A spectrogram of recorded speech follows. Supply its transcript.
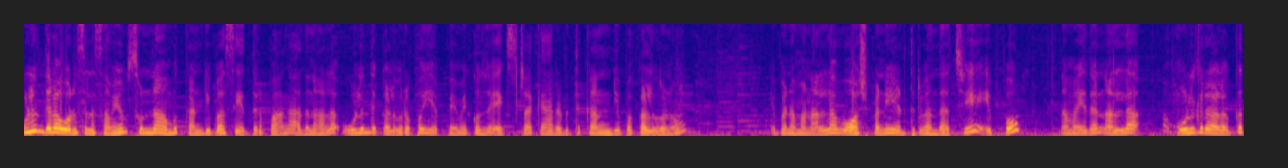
உளுந்தில் ஒரு சில சமயம் சுண்ணாம்பு கண்டிப்பாக சேர்த்துருப்பாங்க. அதனால் உளுந்து கழுவுறப்போ எப்போயுமே கொஞ்சம் எக்ஸ்ட்ரா கேர் எடுத்து கண்டிப்பாக கழுவணும். இப்போ நம்ம நல்லா வாஷ் பண்ணி எடுத்துகிட்டு வந்தாச்சு. இப்போது நம்ம இதை நல்லா முழுகிற அளவுக்கு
